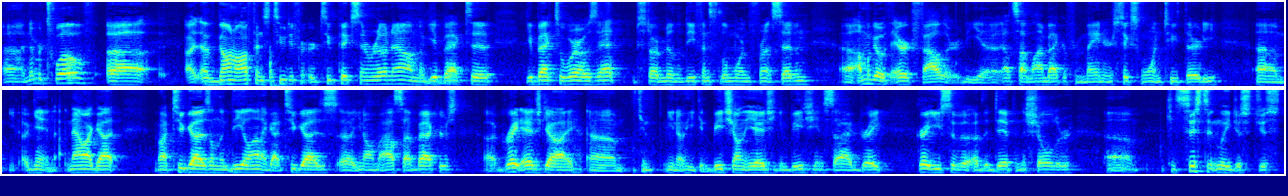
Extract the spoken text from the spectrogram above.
Uh, number twelve. Uh, I, I've gone offense two different or two picks in a row now. I'm gonna get back to get back to where I was at. Start middle of the defense a little more in the front seven. Uh, I'm gonna go with Eric Fowler, the uh, outside linebacker from Manor, 6'1", 230. Um, again, now I got my two guys on the D line. I got two guys, uh, you know, on my outside backers. Uh, great edge guy. Um, can you know he can beat you on the edge. He can beat you inside. Great, great use of, of the dip and the shoulder. Um, consistently, just just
